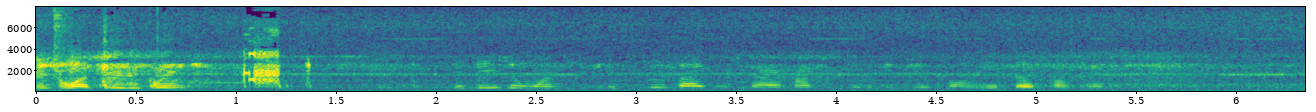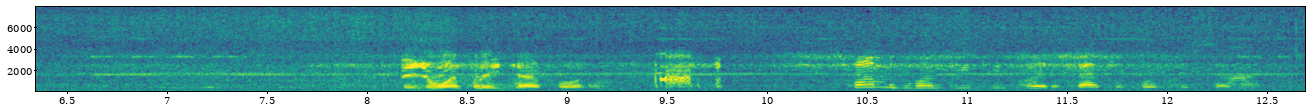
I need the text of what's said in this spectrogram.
Mr. One three Queens. Division one three. The supervisor and fire marshal will give you a phone on your cell phone, okay? One ten four. Time is one three three four. Dispatcher four six seven.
